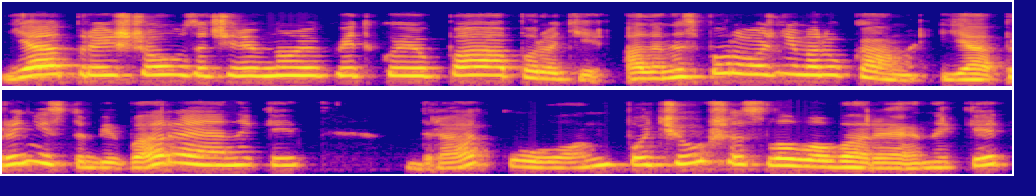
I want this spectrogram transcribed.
Я прийшов за чарівною квіткою папороті, але не з порожніми руками. Я приніс тобі вареники. Дракон, почувши слово вареники,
